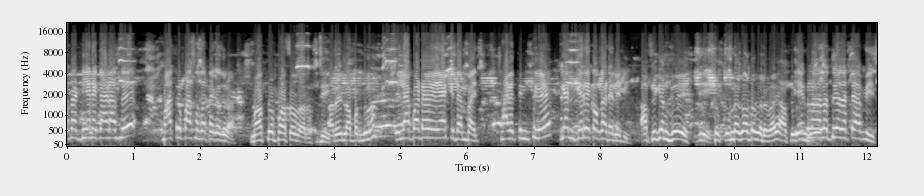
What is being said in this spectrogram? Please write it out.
আপনার ডিএনএ কার্ড আছে মাত্র পাঁচ হাজার টাকা জোড়া। মাত্র পাঁচ হাজার। আর এই গুলো? একই দাম ভাই সাড়ে তিন থেকে কেন গেরে ককাটেল এটি আফ্রিকান গ্রে জি। কোনটা কত করে ভাই? আপনি এগুলো হলো দুই হাজার টাকা পিস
